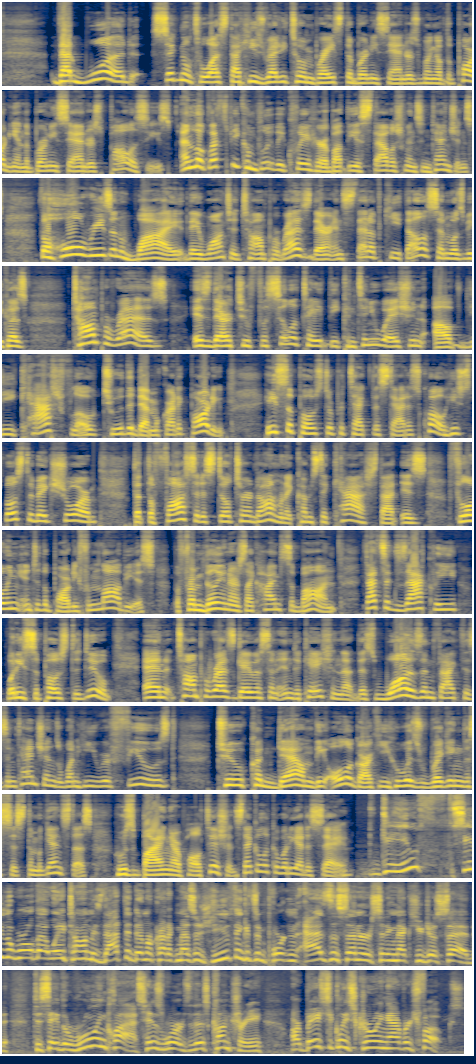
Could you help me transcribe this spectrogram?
that would signal to us that he's ready to embrace the Bernie Sanders wing of the party and the Bernie Sanders policies. And look, let's be completely clear here about the establishment's intentions. The whole reason why they wanted Tom Perez there instead of Keith Ellison was because Tom Perez is there to facilitate the continuation of the cash flow to the Democratic Party. He's supposed to protect the status quo. He's supposed to make sure that the faucet is still turned on when it comes to cash that is flowing into the party from lobbyists, from billionaires like Haim Saban. That's exactly what he's supposed to do. And Tom Perez gave us an indication that this was, in fact, his intentions when he refused to condemn the oligarchy who was rigging the system against us, who's buying our politicians. Take a look at what he had to say. Do you th- see the world that way, Tom? Is that the Democratic message? Do you think it's important, as the senator sitting next to you just said, to say the ruling class, his words, this country, are basically screwing average folks?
